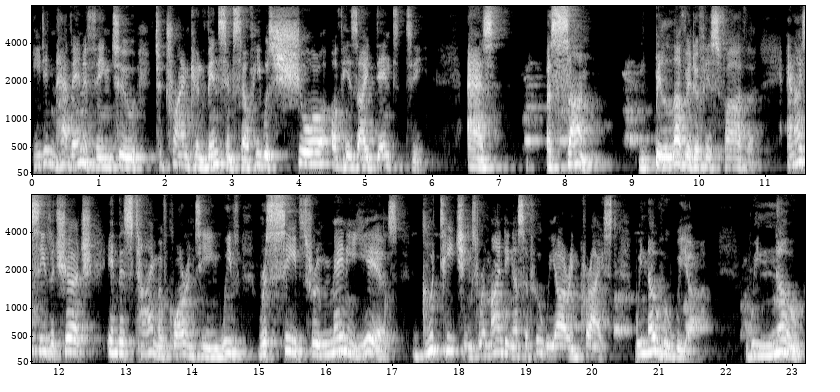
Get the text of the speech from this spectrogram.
He didn't have anything to, to try and convince himself. He was sure of his identity as a son, beloved of his father. And I see the church in this time of quarantine. We've received through many years good teachings reminding us of who we are in Christ. We know who we are. We know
